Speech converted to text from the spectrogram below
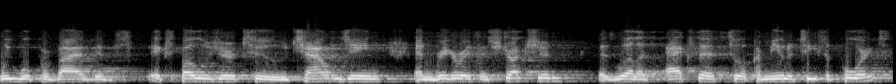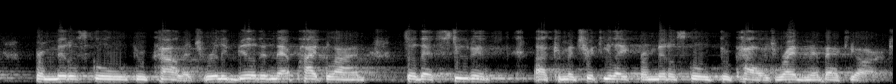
We will provide them exposure to challenging and rigorous instruction as well as access to a community support from middle school through college, really building that pipeline so that students uh, can matriculate from middle school through college right in their backyard.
